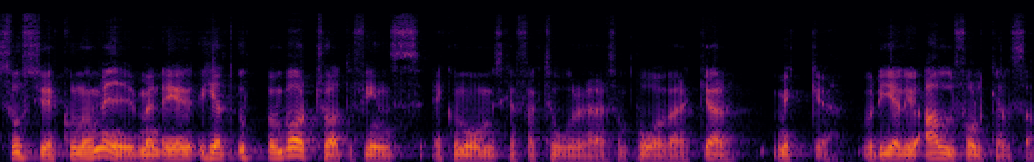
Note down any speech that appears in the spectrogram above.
socioekonomi. Men det är helt uppenbart så att det finns ekonomiska faktorer här som påverkar mycket. Och det gäller ju all folkhälsa.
